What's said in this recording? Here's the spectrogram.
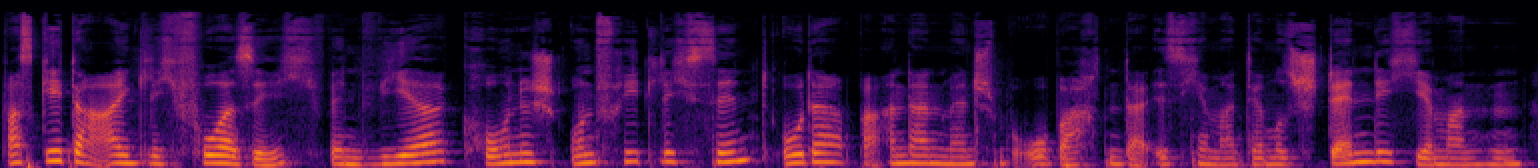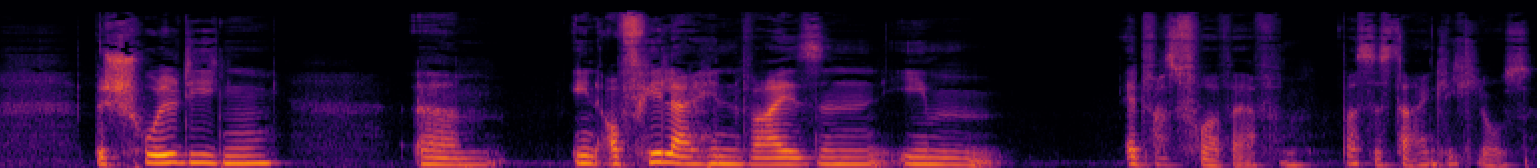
was geht da eigentlich vor sich, wenn wir chronisch unfriedlich sind oder bei anderen Menschen beobachten, da ist jemand, der muss ständig jemanden beschuldigen, ähm, ihn auf Fehler hinweisen, ihm etwas vorwerfen. Was ist da eigentlich los?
